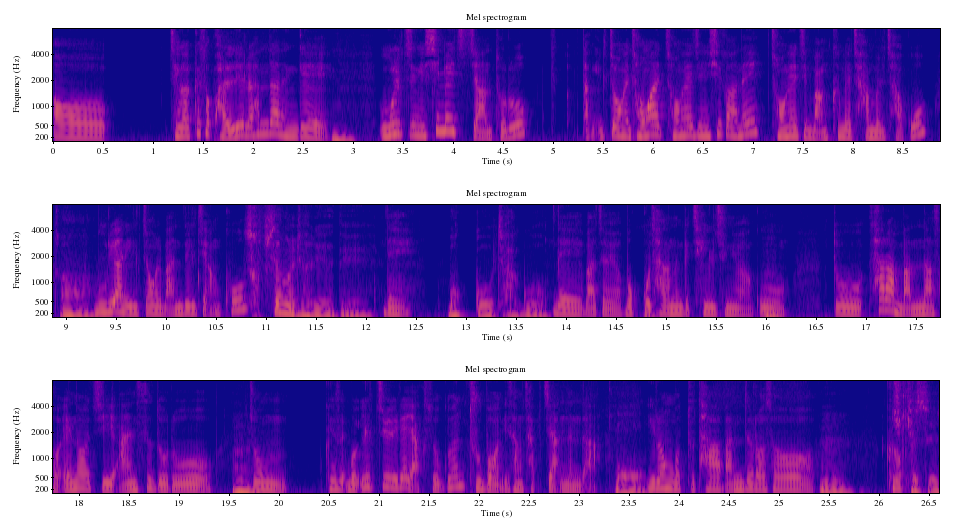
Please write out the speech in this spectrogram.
어, 제가 계속 관리를 한다는 게 음. 우울증이 심해지지 않도록 딱 일정에 정하, 정해진 시간에 정해진 만큼의 잠을 자고 아. 무리한 일정을 만들지 않고 섭생을 잘해야 돼. 네. 먹고 자고. 네, 맞아요. 먹고 자는 게 제일 중요하고 음. 또 사람 만나서 에너지 안 쓰도록 음. 좀 그래서 뭐 일주일에 약속은 두 번 이상 잡지 않는다. 어. 이런 것도 다 만들어서 음. 지켰어요,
